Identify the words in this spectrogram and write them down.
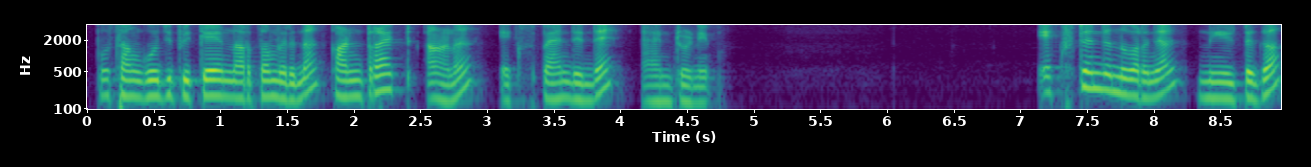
അപ്പോൾ സങ്കോചിപ്പിക്കുക എന്നർത്ഥം വരുന്ന കൺട്രാക്റ്റ് ആണ് എക്സ്പാൻഡിന്റെ ആന്റോണിയം എക്സ്റ്റെൻഡ് എന്ന് പറഞ്ഞാൽ നീട്ടുക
